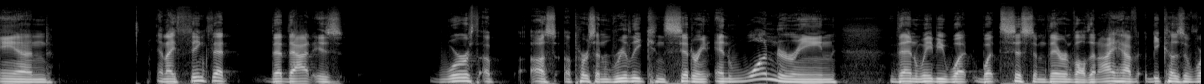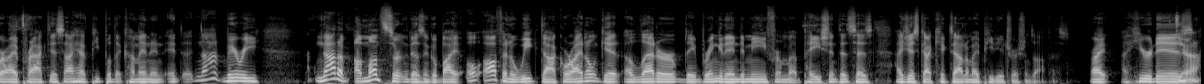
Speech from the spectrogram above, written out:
And and I think that that that is worth a us a person really considering and wondering than maybe what what system they're involved in. I have because of where I practice, I have people that come in and it, not very not a, a, month certainly doesn't go by. Oh, often a week, doc, where I don't get a letter. They bring it into me from a patient that says, "I just got kicked out of my pediatrician's office." Right uh, here it is. Yeah.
